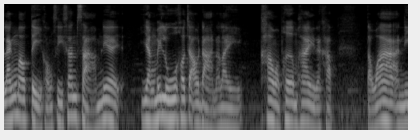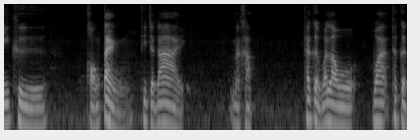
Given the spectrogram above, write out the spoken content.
แรงมัลติของซีซั่น3เนี่ยยังไม่รู้เขาจะเอาด่านอะไรเข้ามาเพิ่มให้นะครับ แต่ว่าอันนี้คือของแต่งที่จะได้นะครับ ถ้าเกิดว่าเราว่าถ้าเกิด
